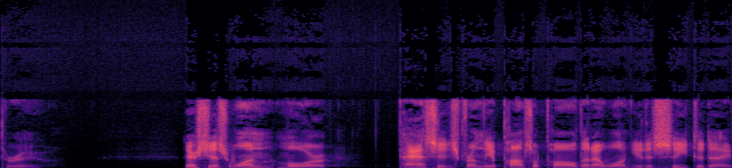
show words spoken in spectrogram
through. There's just one more passage from the Apostle Paul that I want you to see today.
